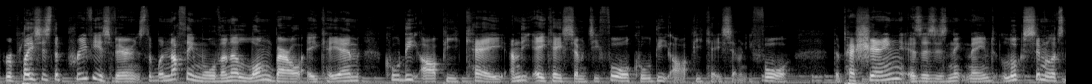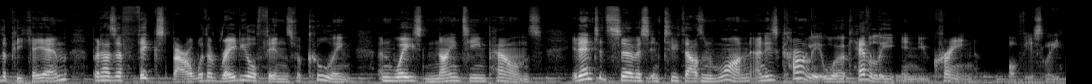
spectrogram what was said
replaces the previous variants that were nothing more than a long barrel AKM called the RPK and the AK-74 called the RPK-74. The Pesheng, as it is nicknamed, looks similar to the PKM but has a fixed barrel with a radial fins for cooling and weighs 19 pounds. It entered service in 2001 and is currently at work heavily in Ukraine, obviously.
